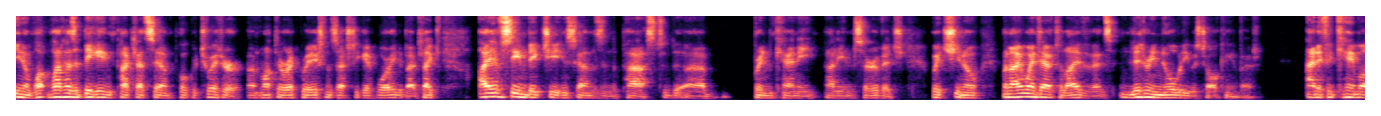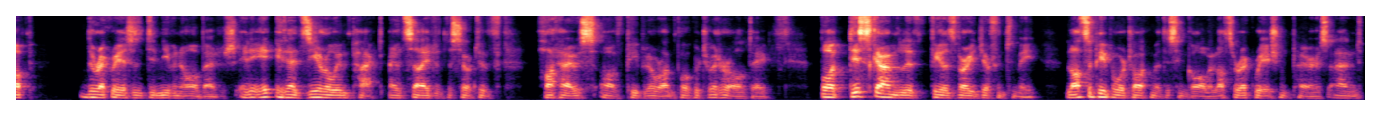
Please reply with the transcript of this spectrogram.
you know, what, what has a big impact, let's say, on poker Twitter and what the recreationals actually get worried about. Like, I have seen big cheating scandals in the past. Uh, Bryn Kenney, Ali Imsirovic, which, you know, when I went out to live events, literally nobody was talking about. And if it came up, the recreations didn't even know about it. It, it. it had zero impact outside of the sort of hothouse of people who are on poker Twitter all day. But this scandal feels very different to me. Lots of people were talking about this in Galway, lots of recreational players, and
